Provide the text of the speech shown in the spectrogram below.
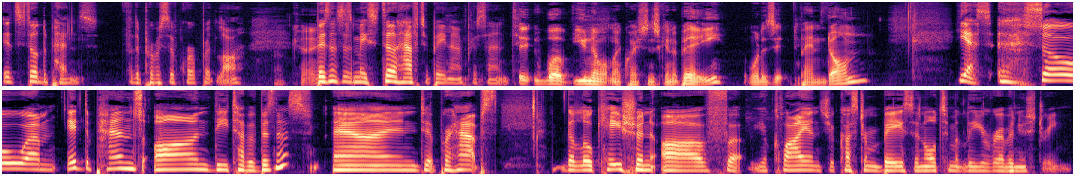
It still depends for the purpose of corporate law. Okay. Businesses may still have to pay 9%. It- well, you know what my question is going to be. What does it depend on? Yes. So um, it depends on the type of business and perhaps the location of uh, your clients, your customer base, and ultimately your revenue stream,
